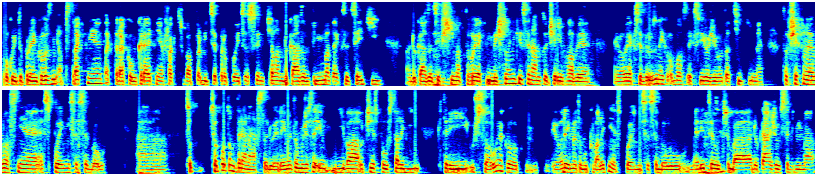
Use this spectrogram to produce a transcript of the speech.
pokud to pro někoho zní abstraktně, tak teda konkrétně fakt třeba více propojit se svým tělem, dokázat vnímat, jak se cítí, a dokázat si hmm. všímat toho, jaký myšlenky se nám točí v hlavě, jo, jak se v různých oblastech svého života cítíme. To všechno je vlastně spojení se sebou. A co, co potom teda následuje? Dejme tomu, že se i dívá určitě spousta lidí, kteří už jsou, jako, jo, dejme tomu kvalitně spojení se sebou, meditují mhm. třeba, dokážou se vnímat.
